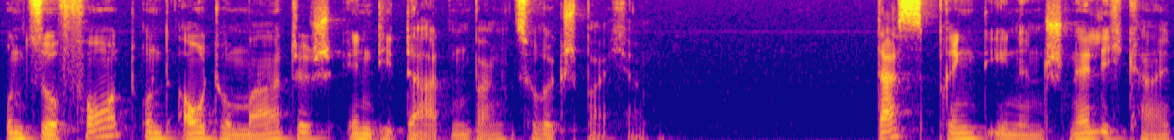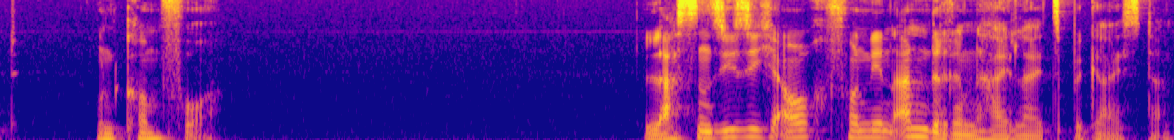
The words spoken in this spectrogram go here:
und sofort und automatisch in die Datenbank zurückspeichern. Das bringt Ihnen Schnelligkeit und Komfort. Lassen Sie sich auch von den anderen Highlights begeistern.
